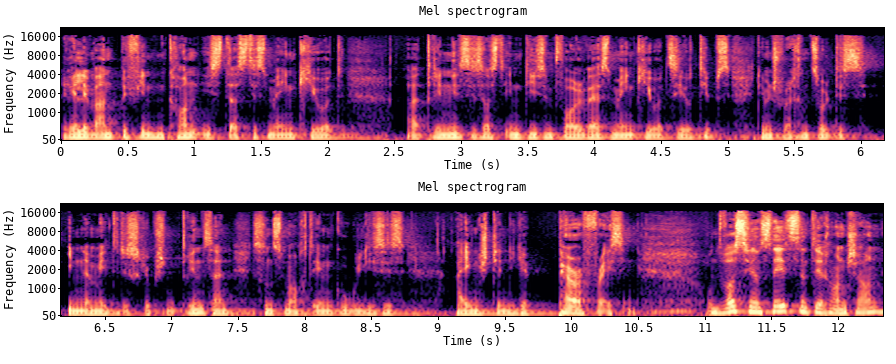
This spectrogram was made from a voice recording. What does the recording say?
relevant befinden kann, ist, dass das Main-Keyword äh, drin ist. Das heißt, in diesem Fall wäre es Main-Keyword SEO-Tipps. Dementsprechend sollte es in der Meta-Description drin sein, sonst macht eben Google dieses eigenständige Paraphrasing. Und was wir uns jetzt natürlich anschauen,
